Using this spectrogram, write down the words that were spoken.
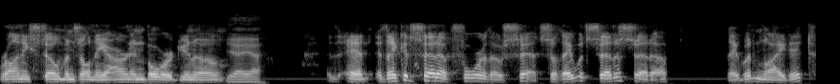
Roni Stoneman's on the ironing board, you know. Yeah, yeah. And they could set up four of those sets. So they would set a set up, they would light it,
